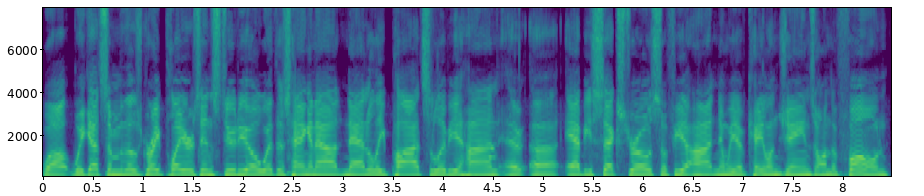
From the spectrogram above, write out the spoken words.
Well, we got some of those great players in studio with us hanging out. Natalie Potts, Olivia Hahn, uh, Abby Sextro, Sophia Otten, and we have Kaylin James on the phone.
